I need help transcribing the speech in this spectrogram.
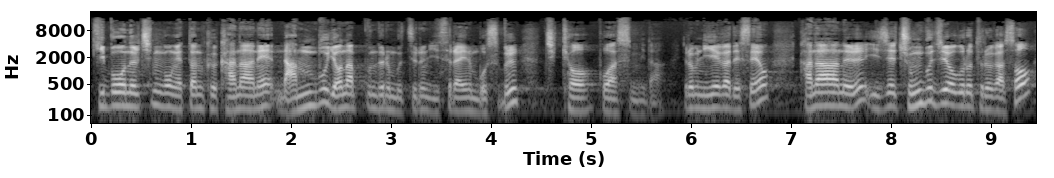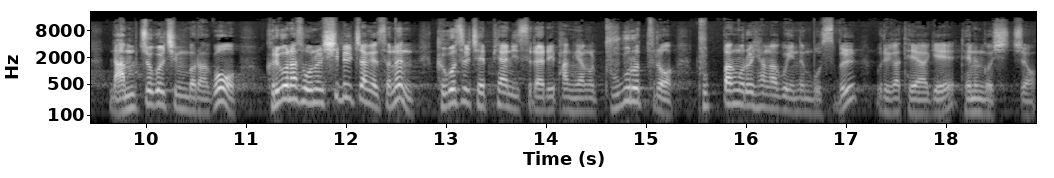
기브온을 침공했던 그 가나안의 남부 연합군들을 무찌른 이스라엘 모습을 지켜보았습니다. 여러분 이해가 되세요? 가나안을 이제 중부 지역으로 들어가서 남쪽을 징벌하고 그리고 나서 오늘 11장에서는 그곳을 제패한 이스라엘이 방향을 북으로 틀어 북방으로 향하고 있는 모습을 우리가 대하게 되는 것이죠.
